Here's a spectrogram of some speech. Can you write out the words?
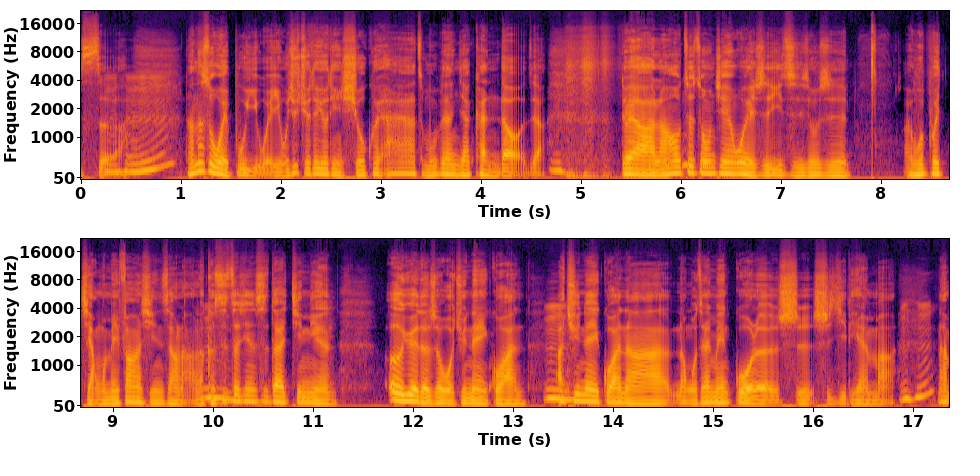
色啊。然后那时候我也不以为意，我就觉得有点羞愧，哎呀，怎么被人家看到这样？对啊，然后这中间我也是一直就是，啊，会不会讲？我没放在心上啦。那可是这件事在今年。二月的时候我去内关啊，去内关啊，那我在那边过了十十几天嘛，那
